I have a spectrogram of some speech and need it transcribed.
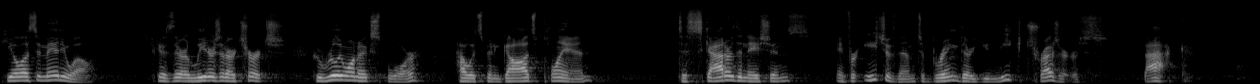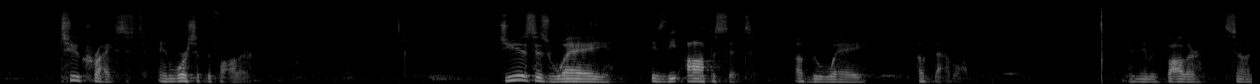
Heal Us Emmanuel. It's because there are leaders at our church who really want to explore how it's been God's plan to scatter the nations and for each of them to bring their unique treasures back to Christ and worship the Father. Jesus' way is the opposite of the way of Babel. In the name of the Father, Son,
